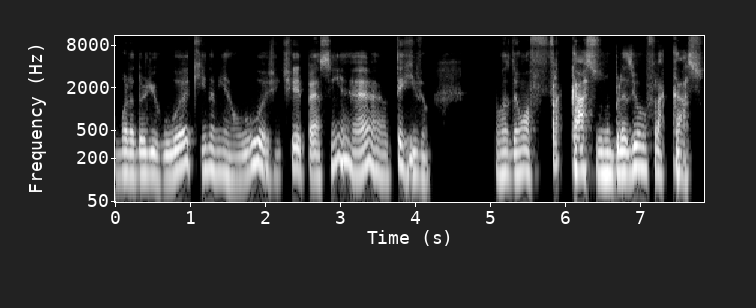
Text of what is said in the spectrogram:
morador de rua aqui na minha rua, a gente, é assim, é terrível. É um fracasso no Brasil, é um fracasso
